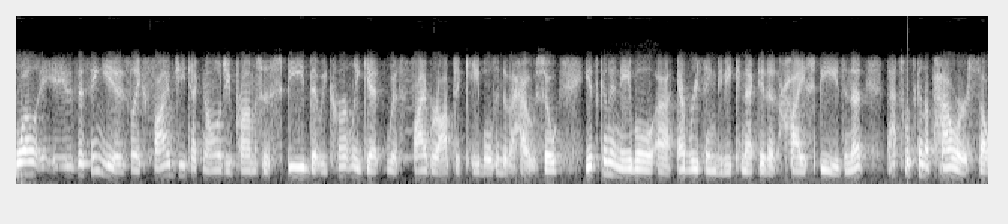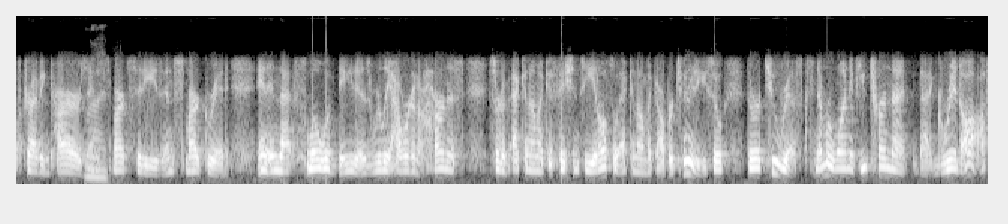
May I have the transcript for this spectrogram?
Well, the thing is, like 5G technology promises speed that we currently get with fiber optic cables into the house. So it's going to enable uh, everything to be connected at high speeds, and that that's what's going to power self-driving cars right. and smart cities and smart grid. And, and that flow of data is really how we're going to harness sort of economic efficiency and also economic opportunity. So there are two risks. Number one, if you turn that that grid off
